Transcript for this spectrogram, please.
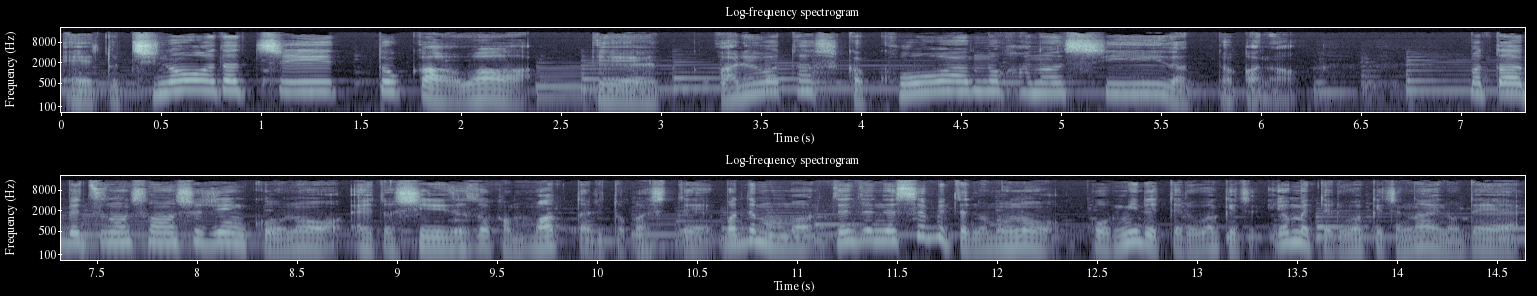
えーと、血の轍とかは、えー、あれは確か公安の話だったかな？また別のその主人公の、えーと、シリーズとかもあったりとかして、まあ、でもまあ全然ね全てのものをこう見れてるわけじゃ読めてるわけじゃないので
